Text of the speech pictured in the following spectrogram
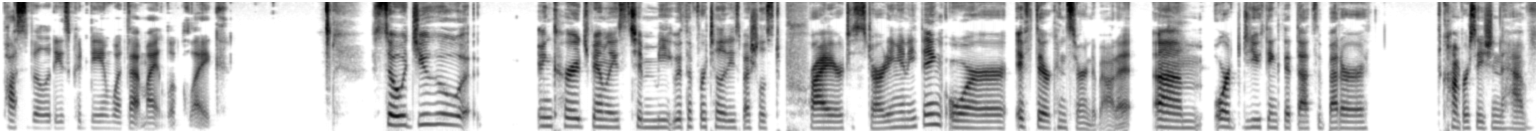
possibilities could be and what that might look like. So, would you encourage families to meet with a fertility specialist prior to starting anything, or if they're concerned about it? Um, or do you think that that's a better conversation to have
